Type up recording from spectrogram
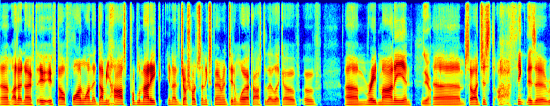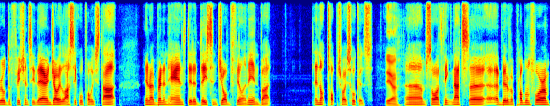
um, I don't know if if they'll find one. Their dummy half's problematic. You know, the Josh Hodgson experiment didn't work after they let go of, of um, Reed Mahoney, and Yeah. um, so I just I think there's a real deficiency there. And Joey Lussick will probably start. You know, Brendan Hands did a decent job filling in, but they're not top choice hookers. Yeah. Um, so I think that's a, a bit of a problem for them.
